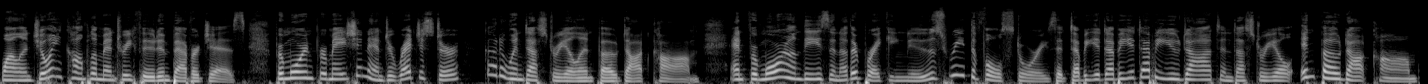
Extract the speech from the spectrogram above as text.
while enjoying complimentary food and beverages. For more information and to register, go to industrialinfo.com. And for more on these and other breaking news, read the full stories at www.industrialinfo.com.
